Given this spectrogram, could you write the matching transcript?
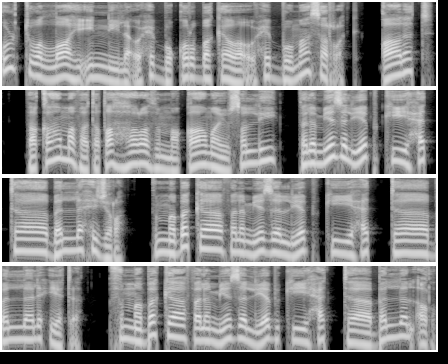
قلت والله إني لأحب قربك وأحب ما سرك. قالت: فقام فتطهر ثم قام يصلي فلم يزل يبكي حتى بل حجرة. ثم بكى فلم يزل يبكي حتى بل لحيته. ثم بكى فلم يزل يبكي حتى بل الأرض.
